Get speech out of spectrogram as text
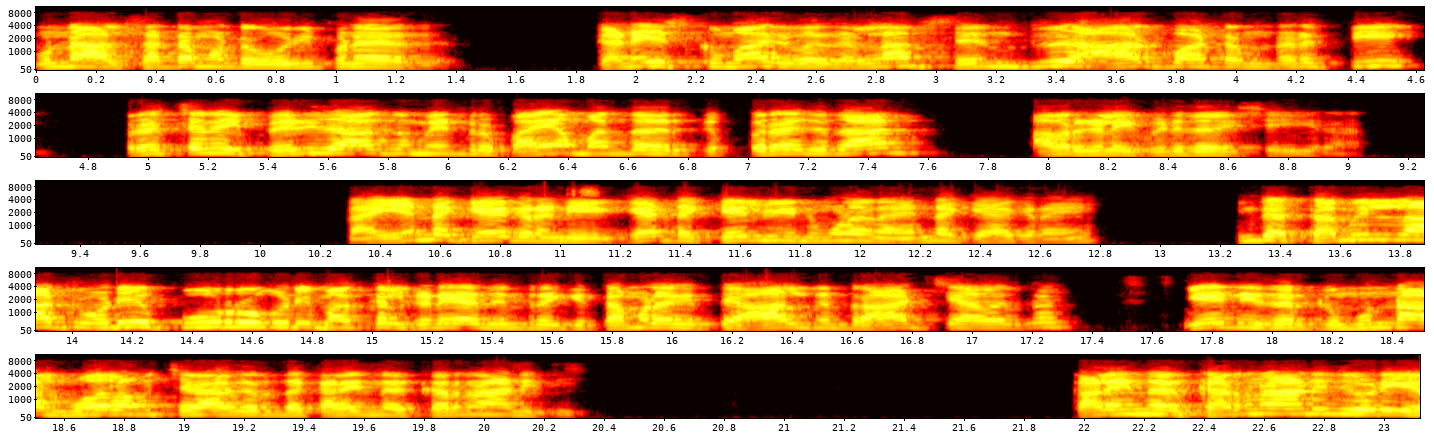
முன்னாள் சட்டமன்ற உறுப்பினர் கணேஷ்குமார் இவர்களெல்லாம் சென்று ஆர்ப்பாட்டம் நடத்தி பிரச்சனை பெரிதாகும் என்று பயம் வந்ததற்கு பிறகுதான் அவர்களை விடுதலை செய்கிறார். நான் என்ன கேட்கிறேன்? நீ கேட்ட கேள்வியின் மூலம் நான் என்ன கேட்கிறேன்? இந்த தமிழ்நாட்டினுடைய பூர்வகுடி மக்கள் கிடையாது. இன்றைக்கு தமிழகத்தை ஆள்கின்ற ஆட்சியாளர்கள் ஏன் இதற்கு முன்னாள் முதலமைச்சராக இருந்த கலைஞர் கருணாநிதி? கலைஞர் கருணாநிதியுடைய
